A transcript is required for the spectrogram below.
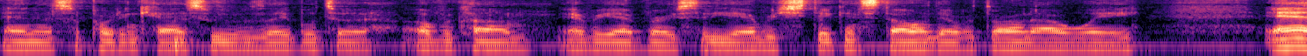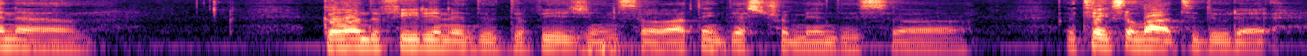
and the supporting cast, we was able to overcome every adversity, every stick and stone that were thrown our way, and um, go undefeated in the division. So I think that's tremendous. Uh, it takes a lot to do that.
